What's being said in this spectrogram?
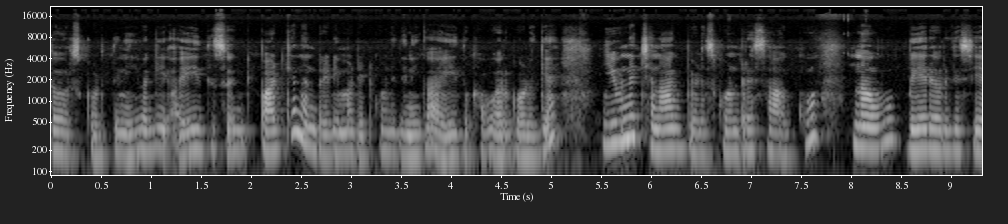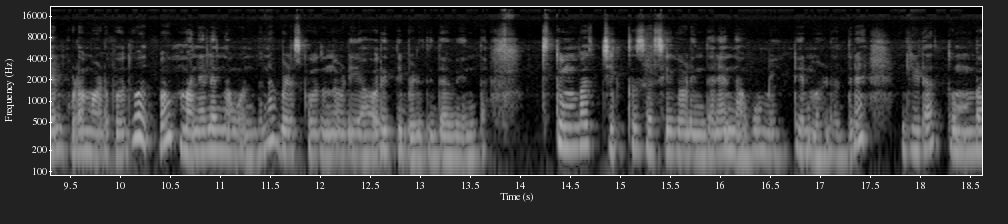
ತೋರಿಸ್ಕೊಡ್ತೀನಿ. ಇವಾಗ ಐದು ಸ ಪಾರ್ಟ್ಗೆ ನಾನು ರೆಡಿ ಮಾಡಿ ಇಟ್ಕೊಂಡಿದ್ದೀನಿ ಈಗ ಐದು ಕವರ್ಗಳಿಗೆ. ಇವನ್ನೇ ಚೆನ್ನಾಗಿ ಬೆಳೆಸ್ಕೊಂಡ್ರೆ ಸಾಕು. ನಾವು ಬೇರೆಯವ್ರಿಗೆ ಸೇಲ್ ಕೂಡ ಮಾಡ್ಬೋದು ಅಥವಾ ಮನೆಯಲ್ಲೇ ನಾವು ಒಂದನ್ನು ಬೆಳೆಸ್ಬೋದು. ನೋಡಿ ಯಾವ ರೀತಿ ಬೆಳೆದಿದ್ದಾವೆ ಅಂತ. ತುಂಬ ಚಿಕ್ಕ ಸಸಿಗಳಿಂದಲೇ ನಾವು ಮೇಂಟೇನ್ ಮಾಡಿದ್ರೆ ಗಿಡ ತುಂಬಾ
